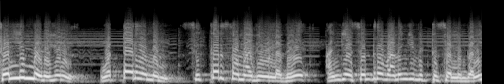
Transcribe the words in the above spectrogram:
செல்லும் வழியில் ஒட்டர் எனும் சித்தர் சமாதி உள்ளது. அங்கே சென்று வணங்கிவிட்டு செல்லுங்கள்.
